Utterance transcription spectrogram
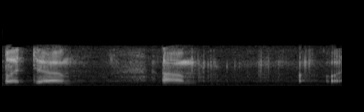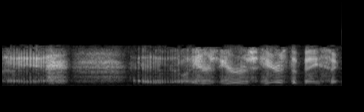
but um, um, here's here's here's the basic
